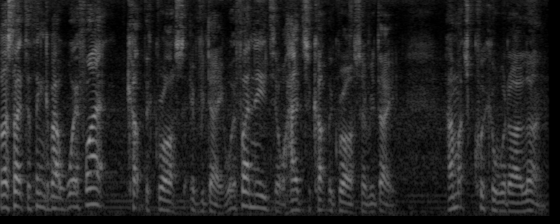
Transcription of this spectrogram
So I started to think about what if I cut the grass every day? What if I needed to or had to cut the grass every day? How much quicker would I learn?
